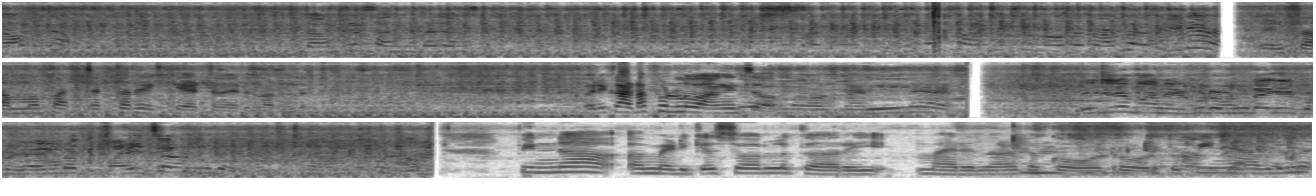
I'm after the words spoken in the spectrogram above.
doctor doctor Sangeetha Johnson friends അമ്മ പച്ചക്കറിയൊക്കെ ആയിട്ട് വരുന്നുണ്ട്. ഒരു കട ഫുള്ള് വാങ്ങിച്ചോ? പിന്നെ മെഡിക്കൽ സ്റ്റോറിൽ കയറി മരുന്നുകൾക്കൊക്കെ ഓർഡർ കൊടുത്തു. പിന്നെ അവിടുന്ന്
